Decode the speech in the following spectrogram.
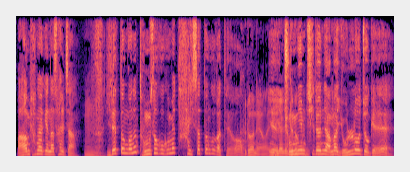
마음 편하게나 살자. 음. 이랬던 거는 동서고금에 다 있었던 것 같아요. 그러네요. 예, 중림 칠연이 예. 아마 욜로족의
